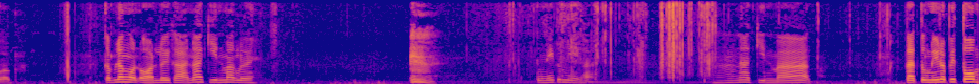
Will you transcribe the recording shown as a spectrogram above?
วบๆกำลังอ่อนๆเลยค่ะ น่ากินมากเลย ตรงนี้ก็มีค่ะอืมน่ากินมาก ตัดตรงนี้เราไปต้ม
